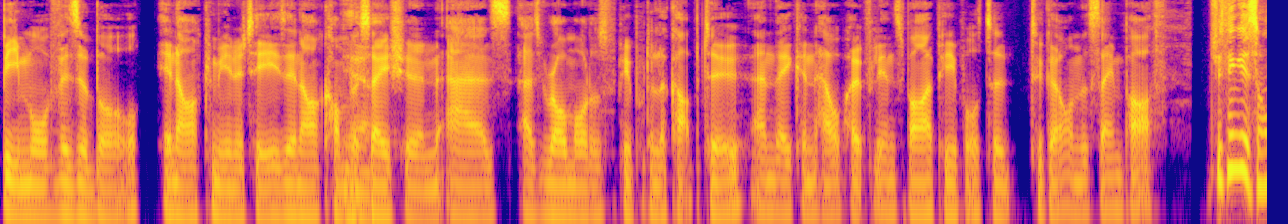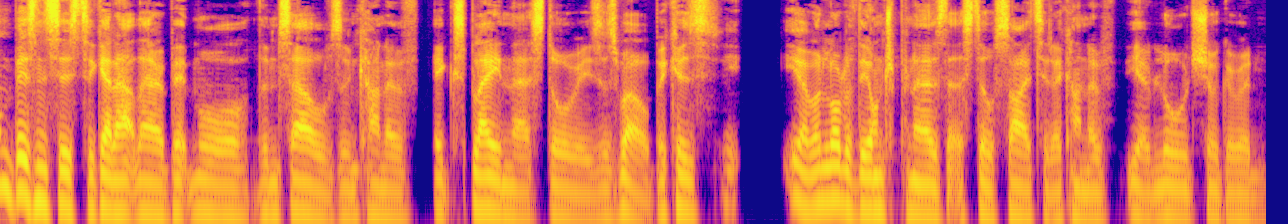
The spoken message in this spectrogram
be more visible in our communities in our conversation yeah. as as role models for people to look up to and they can help hopefully inspire people to to go on the same path do you think it's on businesses to get out there a bit more themselves and kind of explain their stories as well? Because you know, a lot of the entrepreneurs that are still cited are kind of, you know, Lord Sugar and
